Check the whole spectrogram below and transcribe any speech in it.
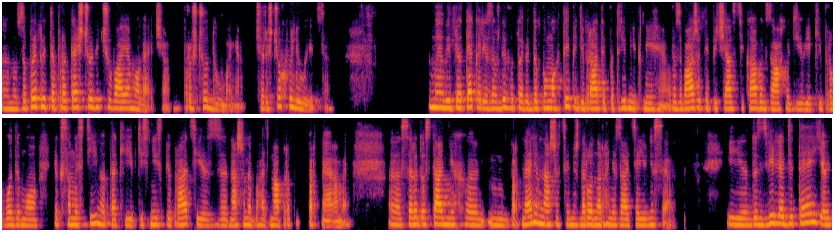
Е, Ну, запитуйте про те, що відчуває малеча, про що думає, через що хвилюється. Ми, бібліотекарі, завжди готові допомогти підібрати потрібні книги, розважити під час цікавих заходів, які проводимо як самостійно, так і в тісній співпраці з нашими багатьма партнерами. Е, Серед останніх е, партнерів наших це міжнародна організація ЮНІСЕФ. І дозвілля дітей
